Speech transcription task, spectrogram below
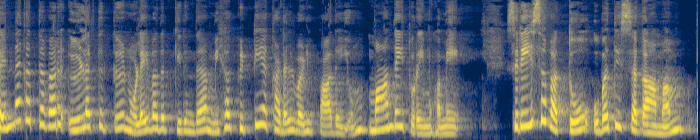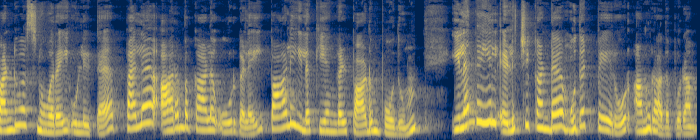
தென்னகத்தவர் ஈழத்துக்கு நுழைவதற்கிருந்த மிக கிட்டிய கடல் வழி பாதையும் மாந்தை துறைமுகமே. ஸ்ரீசவத்து உபதிசகாமம் பண்டுவஸ்னுவரை உள்ளிட்ட பல ஆரம்பகால ஊர்களை பாலி இலக்கியங்கள் பாடும் போதும் இலங்கையில் எழுச்சி கண்ட முதற்பேரூர் அனுராதபுரம்.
